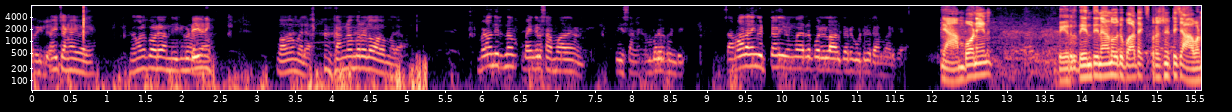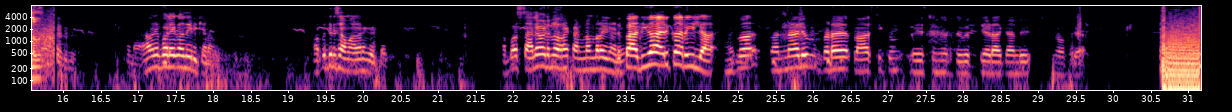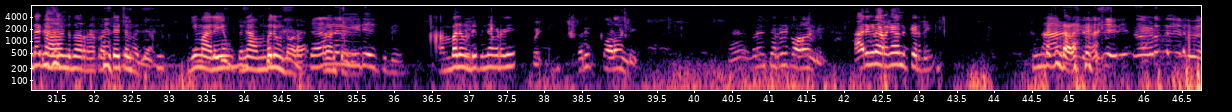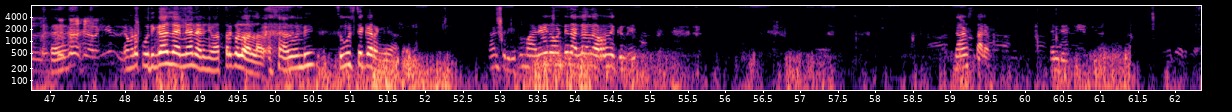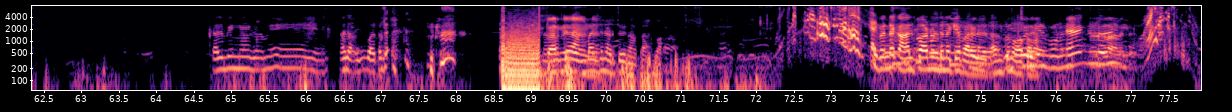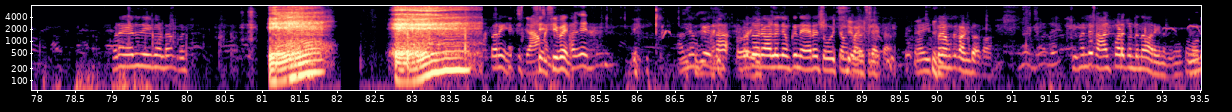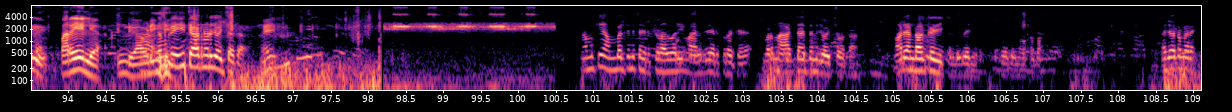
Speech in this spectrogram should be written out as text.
അറിയില്ല. ചങ്ങായി വരെ നമ്മളിപ്പോൾ അവിടെ വന്നിരിക്കുന്നത് ഗുഡ് ഈവനിങ് വാഗമല കണ്ണമ്പറുള്ള വാഗമല. ഇവിടെ വന്നിരുന്ന ഭയങ്കര സമാധാനമാണ്. പീസാണ് നമ്പറൊക്കെ ഉണ്ട്. സമാധാനം കിട്ടുകയാണെങ്കിൽ ഇവന്മാരെ പോലുള്ള ആൾക്കാരെ കൂട്ടി തരാൻ പാടില്ല. ഞാൻ പോണേണ്. വെറുതെ എന്തിനാണ് ഒരുപാട് എക്സ്പ്രഷൻ ഇട്ട് ചാവണത്? അവനെ പോലെയൊക്കെ വന്നിരിക്കണം. അപ്പൊ ഇത്തിരി സമാധാനം കിട്ടും. അപ്പൊ സ്ഥലം എവിടെ പറഞ്ഞാൽ കണ്ണമ്പറയിലാണ് ഇപ്പൊ അധികം ആർക്കും അറിയില്ല. ഇപ്പൊ വന്നാലും ഇവിടെ പ്ലാസ്റ്റിക്കും വേസ്റ്റും എടുത്ത് വൃത്തിയേടാക്കാണ്ട് നോക്കുക. എന്താ കാണാണ്ടെന്ന് പറഞ്ഞാൽ പ്രത്യേകിച്ചൊന്നുമില്ല. ഈ മലയും പിന്നെ അമ്പലം ഉണ്ട് അവിടെ. അമ്പലം ഉണ്ട് പിന്നെ അവിടെ ഒരു ഒരു കുളമുണ്ട്. ഇവിടെ ഒരു ചെറിയൊരു കുളമുണ്ട്. ആരും കൂടെ ഇറങ്ങാൻ നിൽക്കരുത് നമ്മുടെ കുതിങ്കാലിൽ തന്നെ നനഞ്ഞു അത്രക്കുള്ള വെള്ളം. അതുകൊണ്ട് സൂക്ഷിച്ചൊക്കെ ഇറങ്ങുക. ഇപ്പൊ മഴ പെയ്തുകൊണ്ട് നല്ല നിറഞ്ഞു നിൽക്കുന്നുണ്ട്. ഇതാണ് സ്ഥലം. എന്ത്? കൽബിനകമേ അല്ല ഈ പാട്ടല്ല അമ്പലത്തിന്റെ അടുത്ത് പോയി നോക്കാം. ഇവന്റെ കാൽപ്പാടുണ്ടെന്നൊക്കെ പറയുന്നത്. നമുക്ക് നോക്കാം ഇവിടെ ഏത് ദൈവം ഉണ്ടാ ശിവൻ. അത് നമുക്ക് ഇവിടുത്തെ ഒരാളെ നമുക്ക് നേരെ ചോദിച്ചാൽ നമുക്ക് മനസ്സിലാക്കാം. ഇപ്പൊ നമുക്ക് കണ്ടു നോക്കാം. ശിവന്റെ കാൽപ്പാടൊക്കെ ഉണ്ടെന്ന് പറയുന്നത്. നമുക്ക് നോക്കാം. പറയില്ല ഉണ്ട്. അവിടെ നമുക്ക് ഈ ചേട്ടനോട് ചോദിച്ചേക്കാം. നമുക്ക് ഈ അമ്പലത്തിന്റെ ചരിത്രം അതുപോലെ ഈ മലന്റെ ചരിത്രമൊക്കെ ഇവിടെ നാട്ടുകാരത്തിന് ചോദിച്ചു നോക്കാം. അവിടെ രണ്ടാൾക്കാർ ഇരിക്കുന്നുണ്ട് ഇവർ. നോക്കാം. ആ ചേട്ടൻ വരെ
